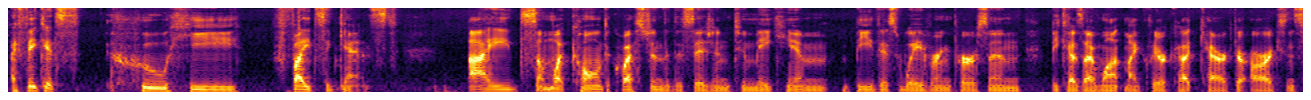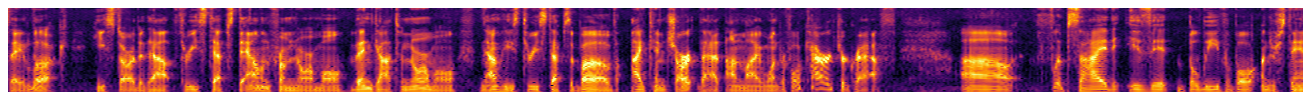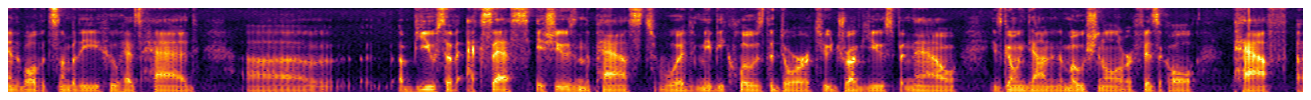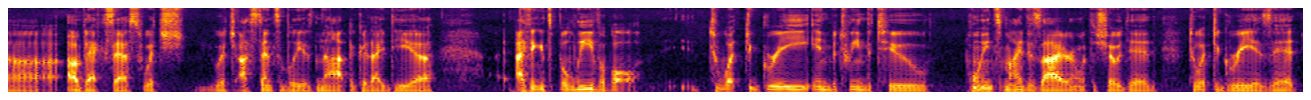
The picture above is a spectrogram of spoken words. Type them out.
I think it's who he fights against. I somewhat call into question the decision to make him be this wavering person because I want my clear cut character arcs and say, look, he started out three steps down from normal, then got to normal. Now he's three steps above. I can chart that on my wonderful character graph. Uh, flip side, is it believable, understandable that somebody who has had uh, abuse of excess issues in the past would maybe close the door to drug use, but now is going down an emotional or physical path uh, of excess, which which ostensibly is not a good idea. I think it's believable. To what degree, in between the two points, my desire and what the show did, to what degree is it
